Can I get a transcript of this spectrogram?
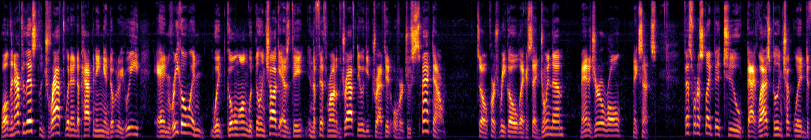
Well, then after this, the draft would end up happening in WWE, and Rico and would go along with Bill and Chuck as they in the fifth round of the draft. They would get drafted over to SmackDown. So of course Rico, like I said, joined them, managerial role makes sense. Fast forward a slight bit to Backlash. Bill and Chuck would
